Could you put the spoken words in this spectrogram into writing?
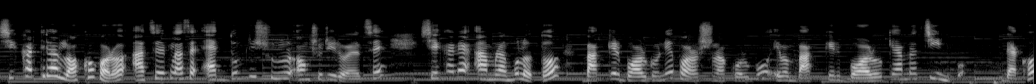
শিক্ষার্থীরা লক্ষ্য করো, আজকের ক্লাসের একদম যে শুরুর অংশটি রয়েছে, সেখানে আমরা মূলত বাক্যের বর্গ নিয়ে পড়াশোনা করব এবং বাক্যের বর্গকে আমরা চিনব। দেখো,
